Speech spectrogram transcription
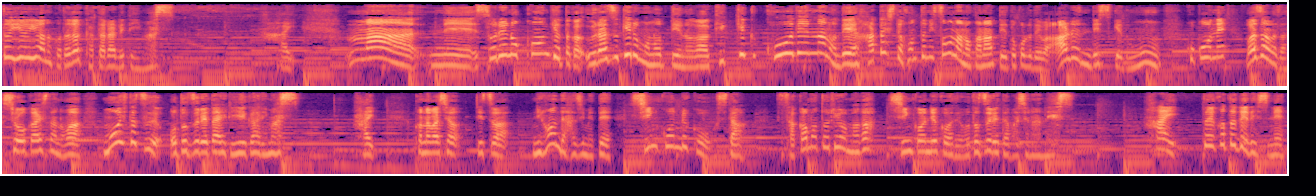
というようなことが語られています。はい。まあね、それの根拠とか裏付けるものっていうのが結局公伝なので、果たして本当にそうなのかなっていうところではあるんですけども、ここをね、わざわざ紹介したのは、もう一つ訪れたい理由があります。はい。この場所、実は日本で初めて新婚旅行をした坂本龍馬が新婚旅行で訪れた場所なんです。はい。ということでですね、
